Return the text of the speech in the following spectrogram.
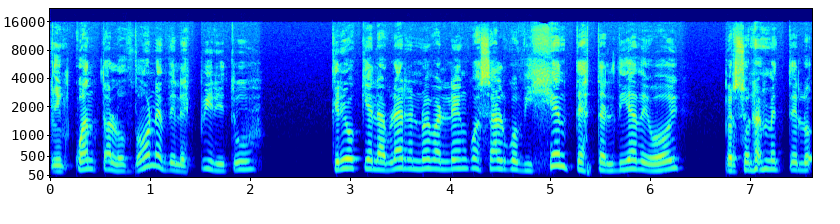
en cuanto a los dones del Espíritu, creo que el hablar en nuevas lenguas es algo vigente hasta el día de hoy. Personalmente lo,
